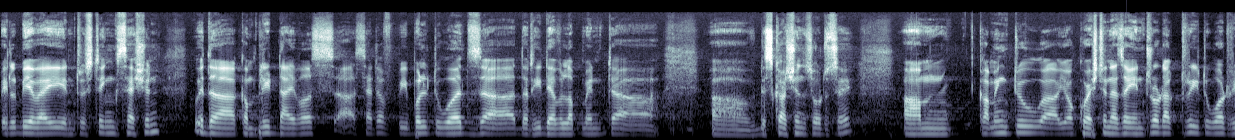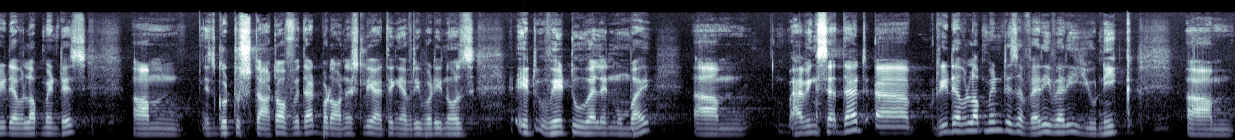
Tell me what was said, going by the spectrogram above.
it'll be a very interesting session with a complete diverse uh, set of people towards uh, the redevelopment uh, uh, discussion, so to say. Um, coming to your question as an introductory to what redevelopment is, um, it's good to start off with that, but honestly, I think everybody knows it way too well in Mumbai. Um, having said that, redevelopment is a very, very unique um,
